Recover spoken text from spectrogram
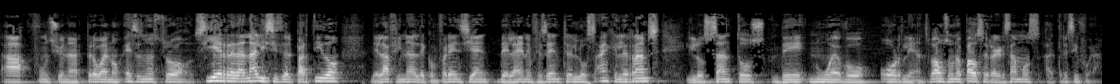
a funcionar. Pero bueno, ese es nuestro cierre de análisis del partido de la final de conferencia en- de la NFC entre Los Ángeles Rams y los Santos de Nuevo Orleans. Vamos a una pausa y regresamos a Tres y Fuera.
